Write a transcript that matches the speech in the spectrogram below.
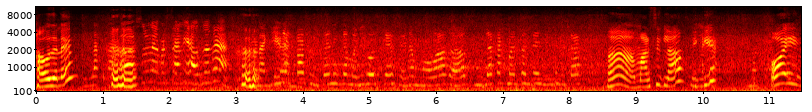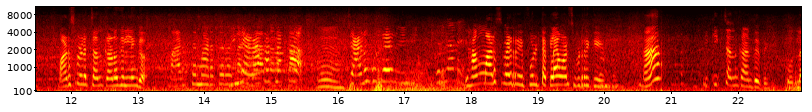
ಹೌದನೇ? ಹಾ, ಮಾಡಿಸಿದ್ಲಾ ಇಕ್ಕಿ ಓಯ್, ಮಾಡಿಸ್ಬೇಡ, ಚಂದ ಕಾಣೋದಿಲ್ಲ ನಿಂಗ. ಹಂಗ ಮಾಡಿಸ್ಬೇಡ್ರಿ ಫುಲ್ ಟಕ್ಲಾ ಮಾಡಿಸ್ಬಿಡ್ರಿ ಇಕ್ಕಿ ಹಾ? ಇಕ್ಕಿಗೆ ಚಂದ ಕಾಣ್ತೈತಿ. ಕೂದ್ಲ.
